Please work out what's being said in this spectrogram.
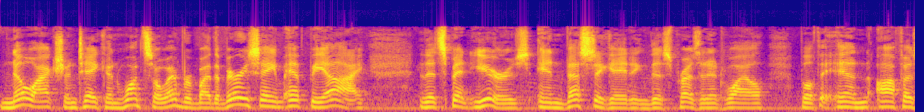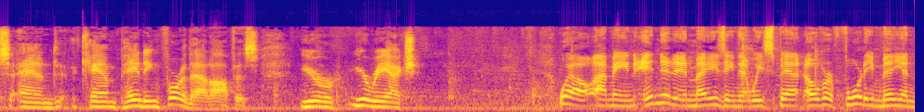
no action taken whatsoever by the very same FBI that spent years investigating this president while both in office and campaigning for that office. Your your reaction? Well, I mean, isn't it amazing that we spent over $40 million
